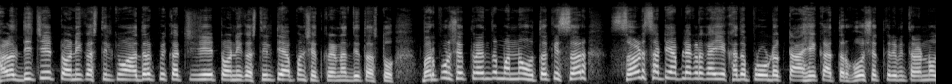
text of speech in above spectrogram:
हळदीचे टॉनिक असतील किंवा अद्रक पिकाचे जे टॉनिक असतील ते आपण शेतकऱ्यांना देत असतो. भरपूर शेतकऱ्यांचं म्हणणं होतं की सर सडसाठी आपल्याकडे काही एखादं प्रोडक्ट आहे का? तर हो शेतकरी मित्रांनो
